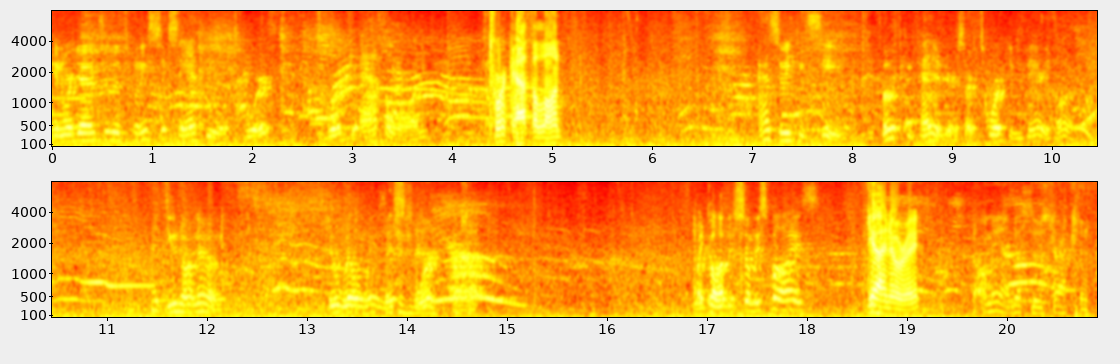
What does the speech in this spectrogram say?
and we're going to the 26th annual twerk, twerk-athlon. Twerkathlon. As we can see, both competitors are twerking very hard. I do not know who will win this twerk. My god, there's so many spies! Yeah, I know, right? Oh man, that's a distraction.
